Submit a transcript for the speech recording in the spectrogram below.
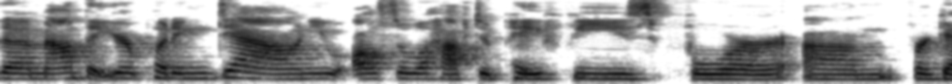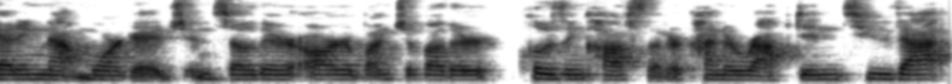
the amount that you're putting down, you also will have to pay fees for um, for getting that mortgage. And so there are a bunch of other closing costs that are kind of wrapped into that,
